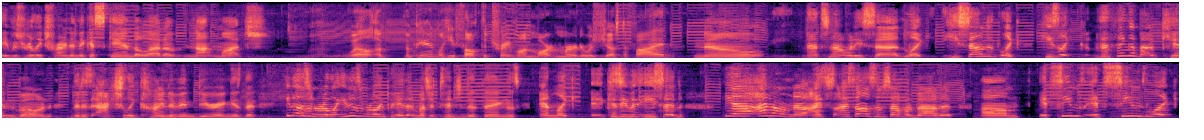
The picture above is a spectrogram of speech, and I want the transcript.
it was really trying to make a scandal out of not much. Well, uh, apparently he thought the Trayvon Martin murder was justified. No, that's not what he said. Like he sounded like he's like the thing about Ken Bone that is actually kind of endearing is that he doesn't really he doesn't really pay that much attention to things and like because he he said yeah I don't know I, I saw some stuff about it um it seems it seems like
